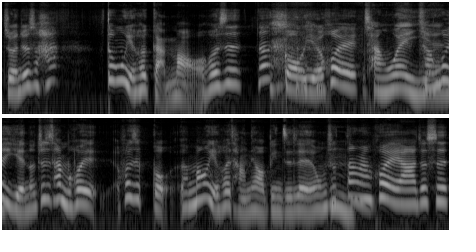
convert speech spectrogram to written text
主人就说哈。动物也会感冒、哦，或是那狗也会 肠胃炎，肠胃炎哦，就是他们会，或是狗、呃猫也会糖尿病之类的。我们说嗯当然会啊，就是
